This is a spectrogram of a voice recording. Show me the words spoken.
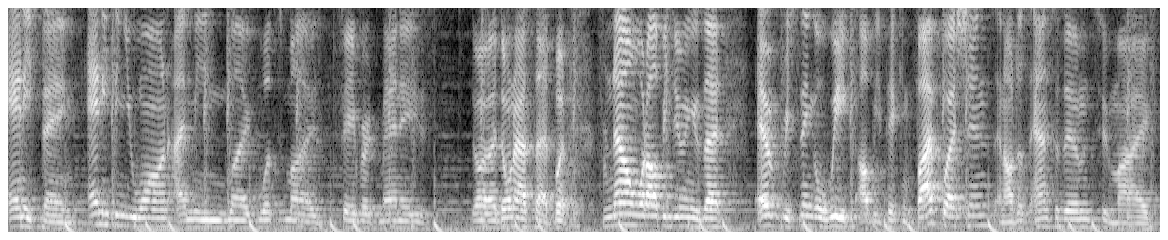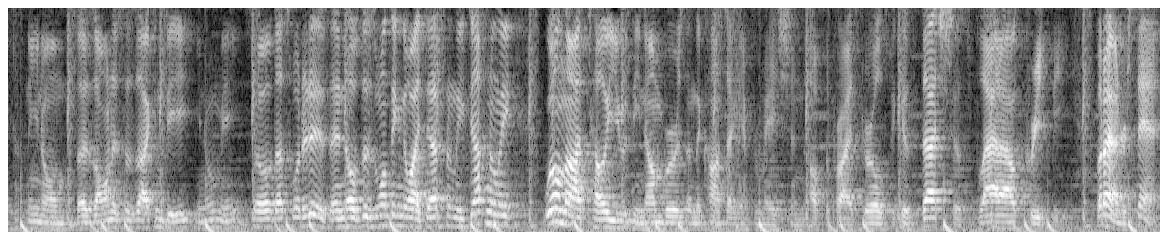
anything, anything you want. I mean, like, what's my favorite mayonnaise uh, don't ask that. But from now on, what I'll be doing is that every single week, I'll be picking five questions and I'll just answer them to my, you know, as honest as I can be, you know me. So that's what it is. And oh, there's one thing though, I definitely, definitely will not tell you the numbers and the contact information of the prize girls because that's just flat out creepy. But I understand.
